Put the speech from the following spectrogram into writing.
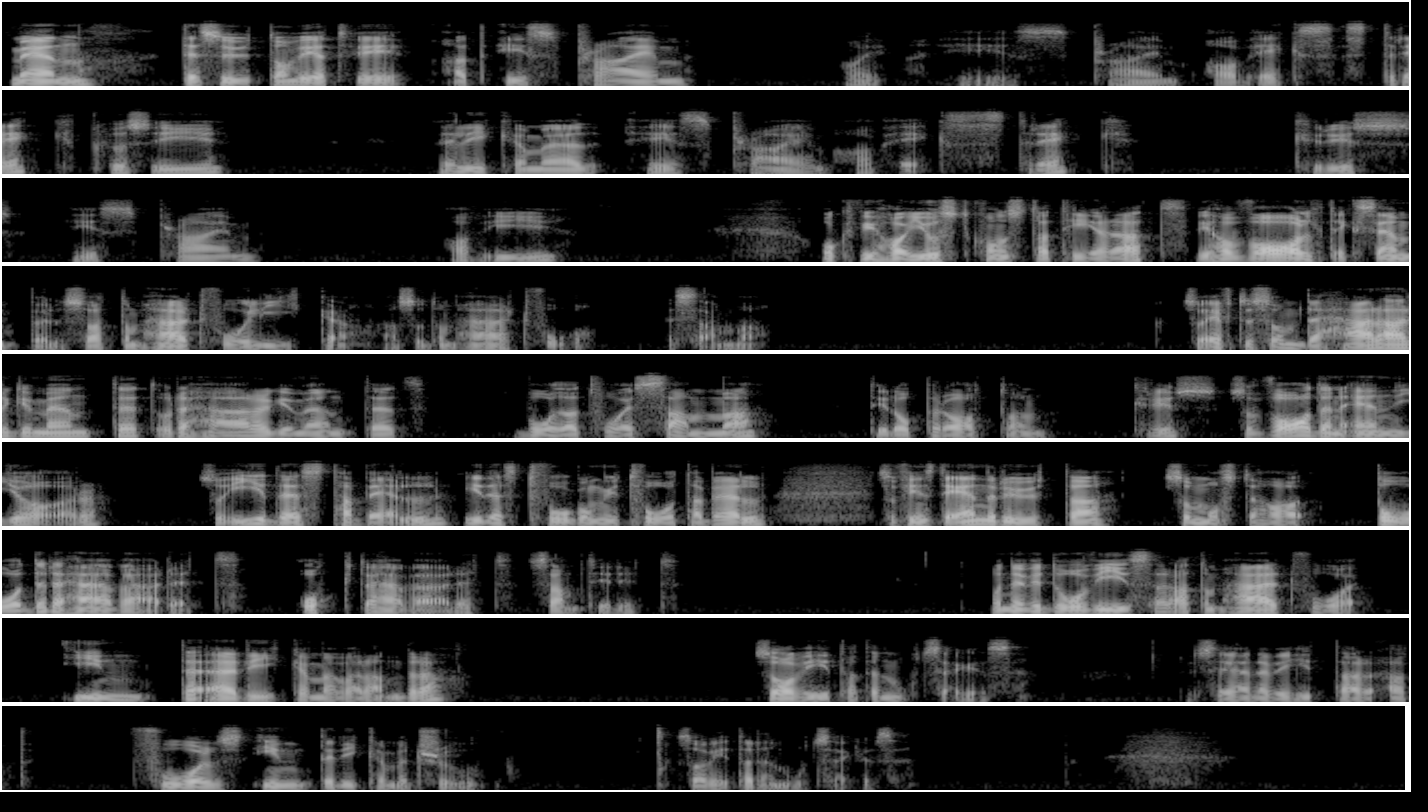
Men dessutom vet vi att is prime, oj, is prime av x streck plus y är lika med is prime av x streck kryss is prime av y. Och vi har just konstaterat, vi har valt exempel så att de här två är lika, alltså de här två är samma. Så eftersom det här argumentet och det här argumentet båda två är samma till operatorn kryss, så vad den än gör så i dess tabell, i dess 2x2 tabell, så finns det en ruta som måste ha både det här värdet och det här värdet samtidigt. Och när vi då visar att de här två inte är lika med varandra så har vi hittat en motsägelse. Det vill säga när vi hittar att false inte är lika med true så har vi hittat en motsägelse.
